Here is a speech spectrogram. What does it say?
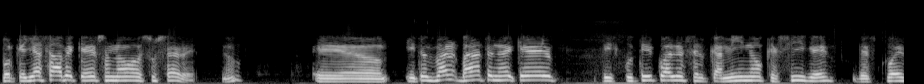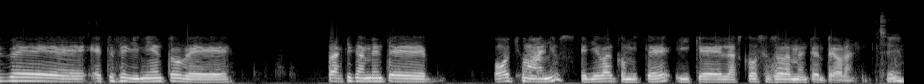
porque ya sabe que eso no sucede, ¿no? Eh, entonces van, van a tener que discutir cuál es el camino que sigue después de este seguimiento de prácticamente ocho años que lleva el comité y que las cosas solamente empeoran. Sí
